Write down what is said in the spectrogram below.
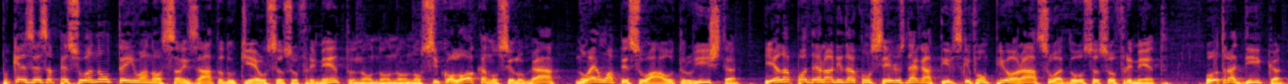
porque às vezes a pessoa não tem uma noção exata do que é o seu sofrimento, não, não, não, não se coloca no seu lugar, não é uma pessoa altruísta e ela poderá lhe dar conselhos negativos que vão piorar a sua dor, seu sofrimento. Outra dica:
